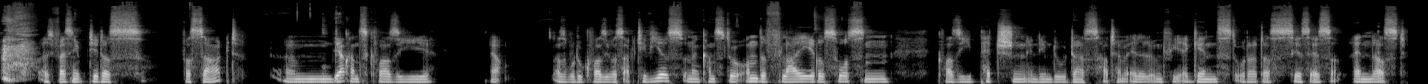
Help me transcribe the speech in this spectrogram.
also ich weiß nicht, ob dir das was sagt. Ähm, ja. Du kannst quasi, ja, also wo du quasi was aktivierst und dann kannst du on the fly Ressourcen quasi patchen, indem du das HTML irgendwie ergänzt oder das CSS änderst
